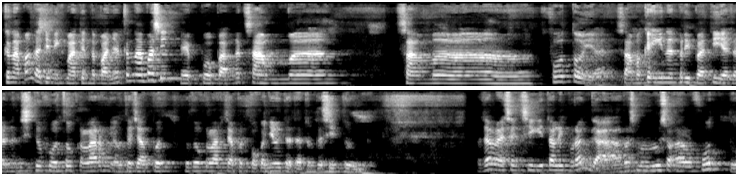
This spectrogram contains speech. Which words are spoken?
Kenapa nggak dinikmatin tempatnya? Kenapa sih heboh banget sama sama foto ya, sama keinginan pribadi ya dan di situ foto kelar ya udah cabut, foto kelar cabut pokoknya udah datang ke situ. Padahal esensi kita liburan nggak harus melulu soal foto.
